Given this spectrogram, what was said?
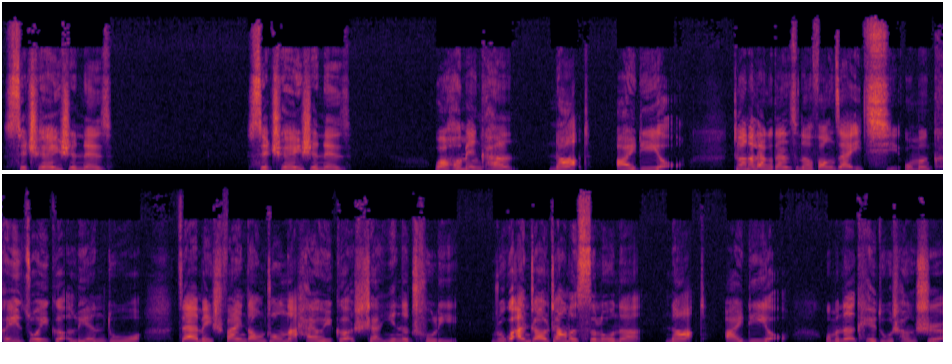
is，situation is，situation is。往后面看，not ideal。这样的两个单词呢放在一起，我们可以做一个连读。在美式发音当中呢，还有一个闪音的处理。如果按照这样的思路呢，not ideal，我们呢可以读成是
